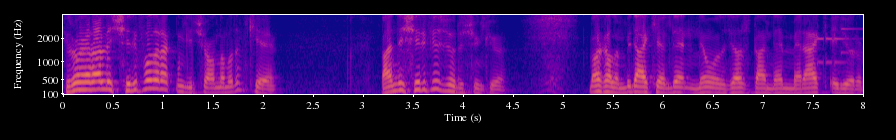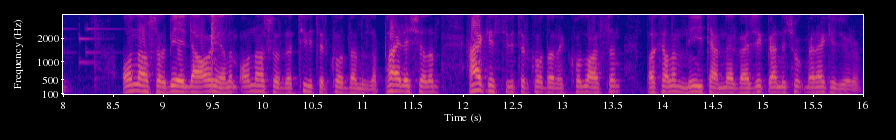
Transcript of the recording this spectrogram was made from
Hero herhalde şerif olarak mı geçiyor anlamadım ki. Ben de şerif yazıyordu çünkü. Bakalım bir dahaki elde ne olacağız ben de merak ediyorum. Ondan sonra bir el daha oynayalım. Ondan sonra da Twitter kodlarımızla paylaşalım. Herkes Twitter kodlarını kullansın. Bakalım ne itemler verecek ben de çok merak ediyorum.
